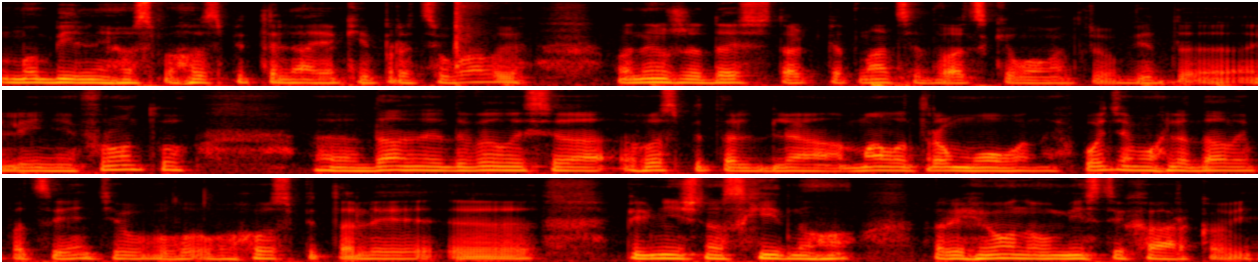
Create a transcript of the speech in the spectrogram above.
мобільні госп- госпіталя, які працювали, вони вже десь так 15-20 кілометрів від е, лінії фронту. Е, Далі дивилися госпіталь для малотравмованих. Потім оглядали пацієнтів в госпіталі північно-східного регіону в місті Харкові.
